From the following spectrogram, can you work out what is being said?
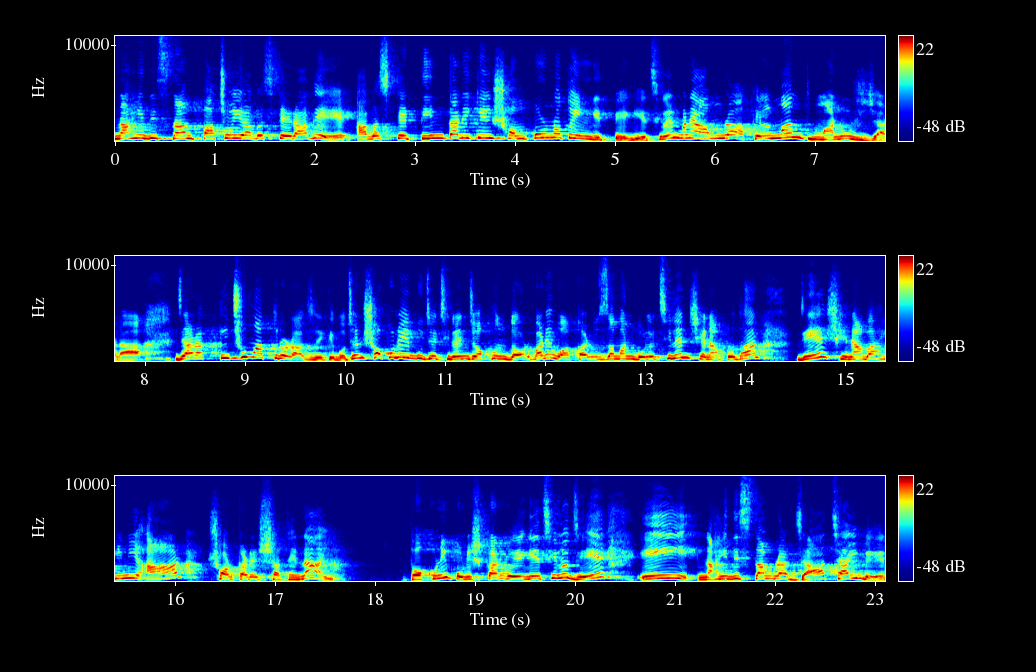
নাহিদ ইসলাম পাঁচই আগস্টের আগে আগস্টের তিন তারিখেই সম্পূর্ণ তো ইঙ্গিত পেয়ে গিয়েছিলেন। মানে আমরা আকেলমান্ত মানুষ যারা যারা কিছুমাত্র রাজনীতি বোঝেন, সকলেই বুঝেছিলেন যখন দরবারে ওয়াকারুজ্জামান বলেছিলেন সেনাপ্রধান যে সেনাবাহিনী আর সরকারের সাথে নাই। তখনই পরিষ্কার হয়ে গিয়েছিল যে এই নাহিদ ইসলামরা যা চাইবেন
